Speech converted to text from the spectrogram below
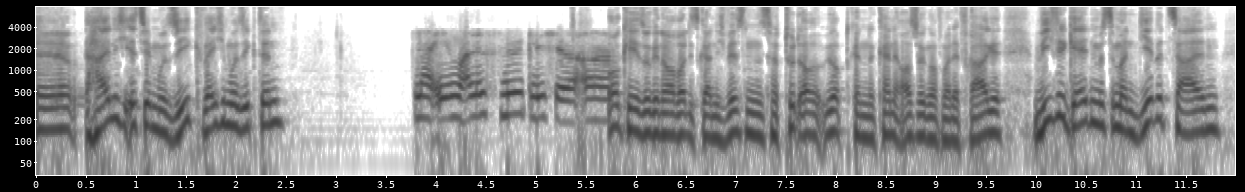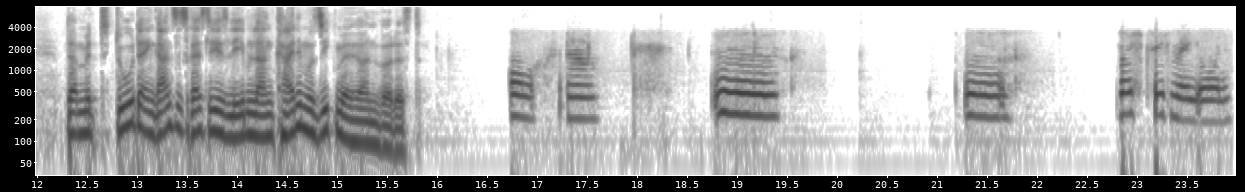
Äh, heilig ist dir Musik. Welche Musik denn? Na, eben alles Mögliche. Äh, Okay, so genau wollte ich es gar nicht wissen. Es tut auch überhaupt keine, keine Auswirkung auf meine Frage. Wie viel Geld müsste man dir bezahlen, damit du dein ganzes restliches Leben lang keine Musik mehr hören würdest? Oh, ähm. Mh, mh, 60 Millionen.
